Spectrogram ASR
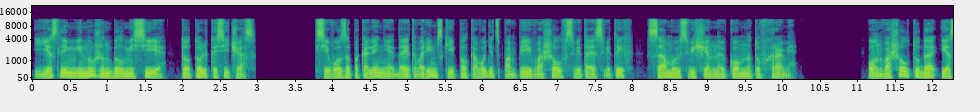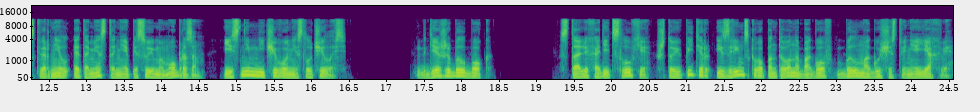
Если им и нужен был Мессия, то только сейчас. Всего за поколение до этого римский полководец Помпей вошел в святая святых, самую священную комнату в храме. Он вошел туда и осквернил это место неописуемым образом, и с ним ничего не случилось. Где же был Бог? Стали ходить слухи, что Юпитер из римского пантеона богов был могущественнее Яхве.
